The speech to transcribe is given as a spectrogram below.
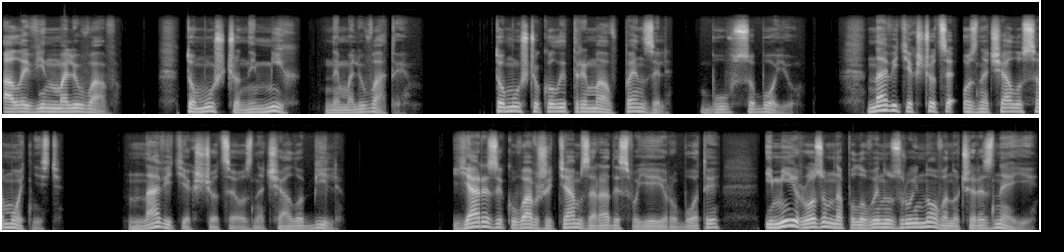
Але він малював, тому що не міг не малювати. Тому що коли тримав пензель, був собою. Навіть якщо це означало самотність. Навіть якщо це означало біль. Я ризикував життям заради своєї роботи, і мій розум наполовину зруйновано через неї,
